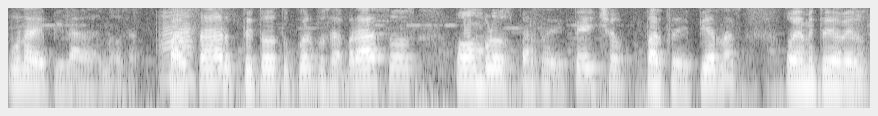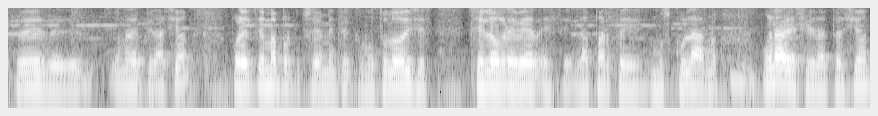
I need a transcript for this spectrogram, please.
una depilada, ¿no? O sea, Ah, pasarte todo tu cuerpo, o sea, brazos, hombros, parte de pecho, parte de piernas. Obviamente debe haber ustedes de, de una depilación por el tema, porque pues, obviamente, como tú lo dices, se logre ver este, la parte muscular, ¿no? Una deshidratación,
